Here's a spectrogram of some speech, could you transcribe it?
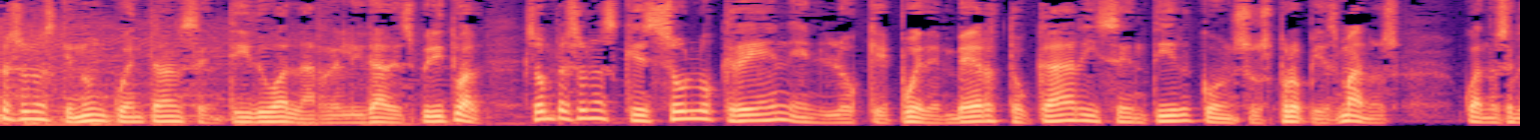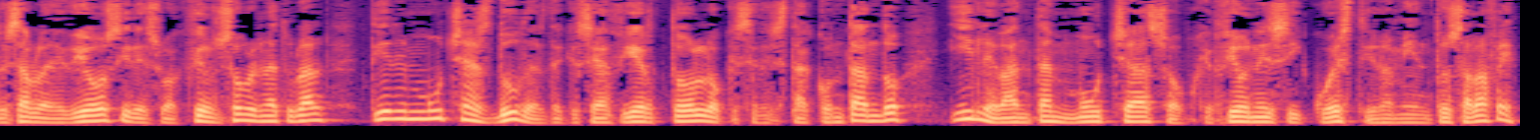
Personas que no encuentran sentido a la realidad espiritual. Son personas que solo creen en lo que pueden ver, tocar y sentir con sus propias manos. Cuando se les habla de Dios y de su acción sobrenatural, tienen muchas dudas de que sea cierto lo que se les está contando y levantan muchas objeciones y cuestionamientos a la fe.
